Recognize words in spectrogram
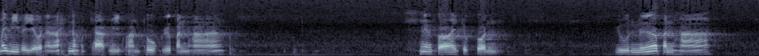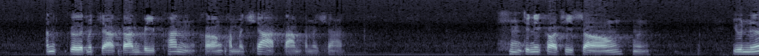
ไม่มีประโยชน์อะไรนอกจากมีความทุกข์หรือปัญหานั่นขอให้ทุกคน อยู่เหนือปัญหา อันเกิดมาจากการบีบคั้นของธรรมชาติตามธรรมชาติทีนี้ข้อที่สองอยู่เหนือ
